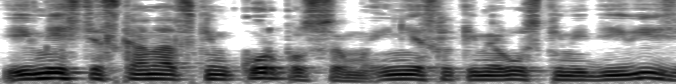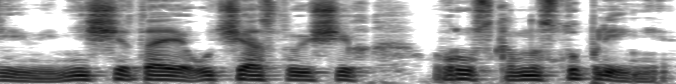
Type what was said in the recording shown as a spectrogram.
и вместе с канадским корпусом и несколькими русскими дивизиями, не считая участвующих в русском наступлении,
